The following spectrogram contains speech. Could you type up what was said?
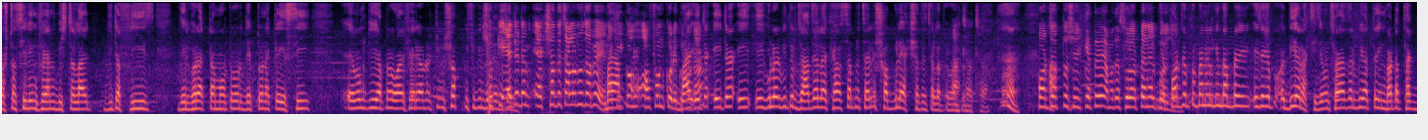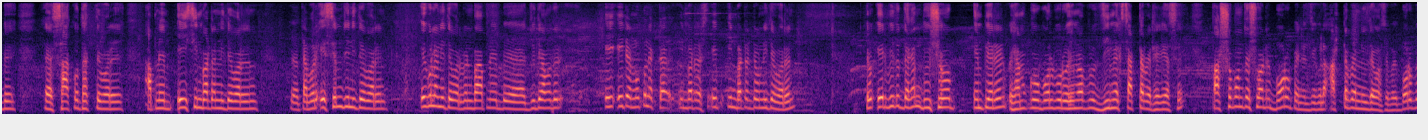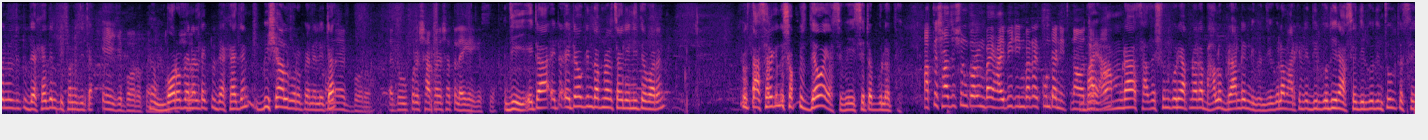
দশটা সিলিং ফ্যান বিশটা লাইট দুইটা ফ্রিজ দেড় ঘর একটা মোটর দেড় টন একটা এসি এবং কি আপনার ওয়াইফাই রাউটার টিভি সব কিছু কিন্তু একসাথে চালানো যাবে? অফ অন করে ভাই এটা এটা এইগুলোর ভিতর যা যা লেখা আছে আপনি চাইলে সবগুলো একসাথে চালাতে পারবেন। আচ্ছা আচ্ছা। হ্যাঁ। পর্যাপ্ত সেই ক্ষেত্রে আমাদের সোলার প্যানেল পর্যাপ্ত প্যানেল কিন্তু আপনি এই জায়গায় দিয়ে রাখছি। যেমন ছয় হাজার বি একটা ইনভার্টার থাকবে সাকো থাকতে পারে। আপনি এইচ ইনভার্টার নিতে পারেন তারপর এসএমজি নিতে পারেন এগুলো নিতে পারবেন। বা আপনি যদি আমাদের এই এইটা নতুন একটা ইনভার্টার এই ইনভার্টারটাও নিতে পারেন। এবং এর ভিতর দেখেন দুইশো এমপিয়ারের হ্যামকো বলব রহিমাপুর জিম্যাক্স চারটা ব্যাটারি আছে। পাঁচশো পঞ্চাশ ওয়াটের বড় প্যানেল যেগুলো আটটা প্যানেল দেওয়া আছে ভাই বড় প্যানেলটা একটু দেখাই দেন পিছনে যেটা। এই যে বড় প্যানেল বড় প্যানেলটা একটু দেখাই দেন বিশাল বড় প্যানেল এটা। অনেক বড় একদম উপরে শাটারের সাথে লেগে গেছে। জি এটা এটা এটাও কিন্তু আপনারা চাইলে নিতে পারেন। এবং তাছাড়া কিন্তু সব কিছু দেওয়াই আছে ভাই এই সেট আপগুলোতে আপনি সাজেশন করেন ভাই হাইব্রিড ইনভার্টার কোনটা নিতে নেওয়ার ভাই আমরা সাজেশন করি আপনারা ভালো ব্র্যান্ডের নেবেন যেগুলো মার্কেটে দীর্ঘদিন আছে দীর্ঘদিন চলতেছে।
